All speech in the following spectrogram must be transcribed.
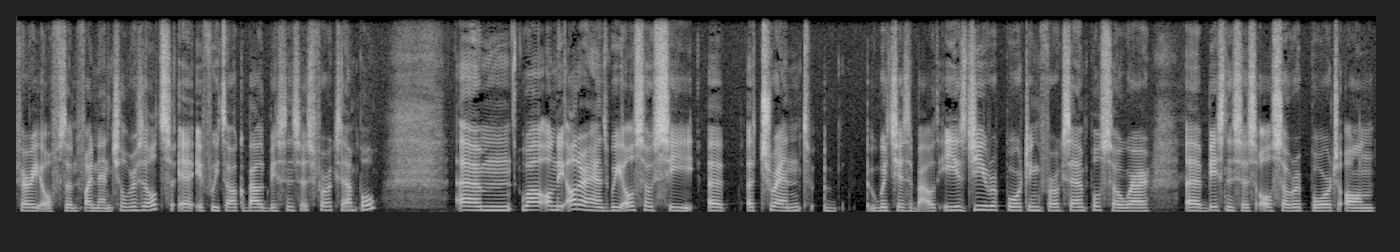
very often financial results, if we talk about businesses, for example. Um, while on the other hand, we also see a, a trend which is about ESG reporting, for example. So where uh, businesses also report on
